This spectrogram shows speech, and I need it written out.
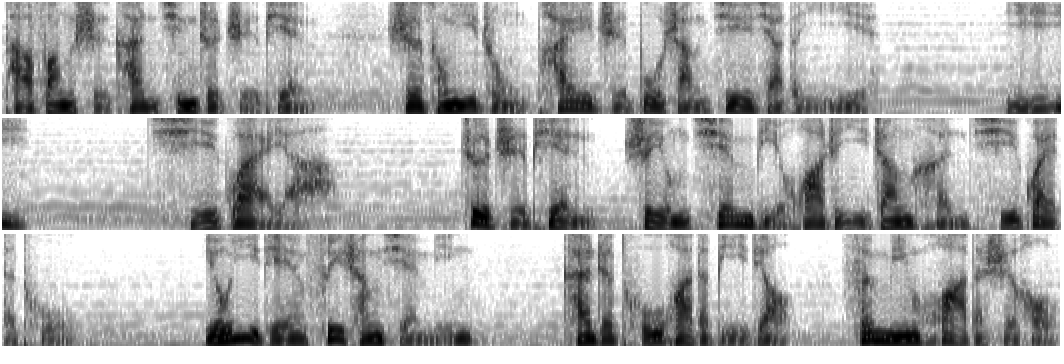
他方使看清这纸片是从一种拍纸布上揭下的一页。咦，奇怪呀！这纸片是用铅笔画着一张很奇怪的图，有一点非常显明，看着图画的笔调。分明画的时候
